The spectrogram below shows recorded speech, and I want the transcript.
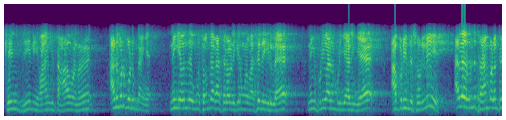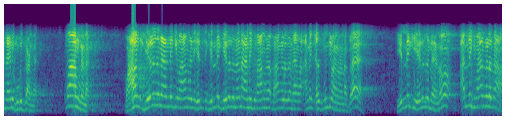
கெஞ்சி நீ வாங்கித்தான் ஆகணும். அது மட்டும் போட்டுவிட்டாங்க நீங்கள் வந்து உங்கள் சொந்த காசு செலவழிக்கிற உங்களுக்கு வசதி இல்லை. நீங்கள் பிடிவாதம் பிடிக்காதீங்க அப்படின்னு சொல்லி அதை வந்து சம்பளம் பின்னாடி கொடுத்தாங்க. வாங்கினேன். வாங்க எழுதுன அன்னைக்கு வாங்க எந்த என்னைக்கு எழுதுனேனோ அன்னைக்கு வாங்க வாங்கல தானே அன்னைக்கு அது முந்தி வாங்கினப்ப என்னைக்கு எழுதுனேனோ அன்னைக்கு வாங்கல தான்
